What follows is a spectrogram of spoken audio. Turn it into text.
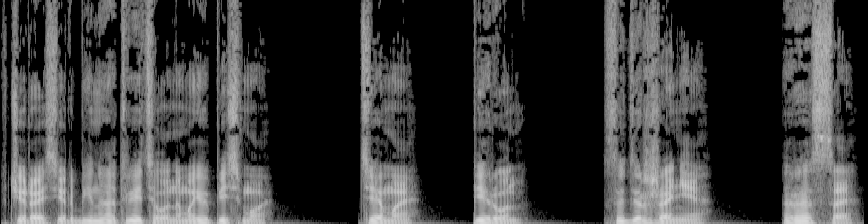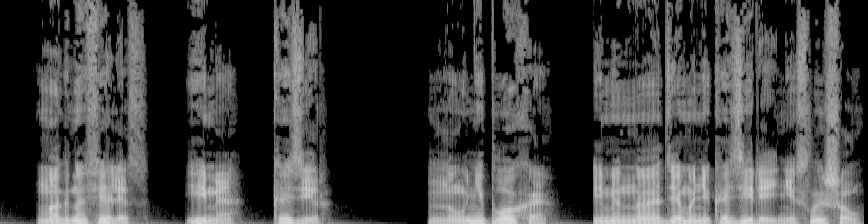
Вчера Сербина ответила на мое письмо. Тема. Перун. Содержание. Раса. Магнофелис. Имя. Казир. Ну, неплохо. Именно о демоне Казирей не слышал,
